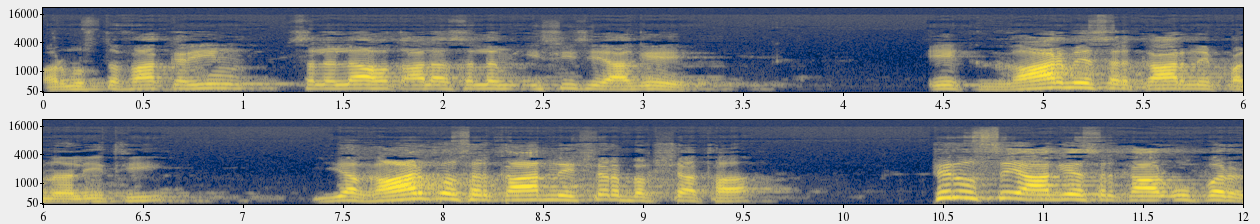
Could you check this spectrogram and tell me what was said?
और मुस्तफ़ा करीम सल्लल्लाहु अलैहि वसल्लम इसी से आगे एक गार में सरकार ने पना ली थी, या गार को सरकार ने शर बख्शा था, फिर उससे आगे सरकार ऊपर,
